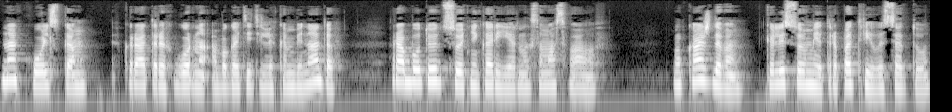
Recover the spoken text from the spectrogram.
На Кольском, в кратерах горно-обогатительных комбинатов работают сотни карьерных самосвалов. У каждого колесо метра по три высоту.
